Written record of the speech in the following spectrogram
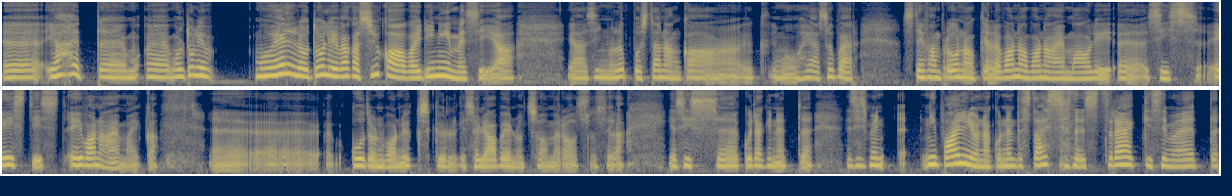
jah, et mul tuli, mu ellu tuli väga sügavaid inimesi ja ja siin ma lõpus tänan ka üks mu hea sõber Stefan Bruno, kelle vana-vanaema oli äh, siis Eestist, ei vanaema ikka, äh, Gudrun von Üksküll, kes oli abiellunud Soome rootslasega. ja siis äh, kuidagi need, siis me nii palju nagu nendest asjadest rääkisime, et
